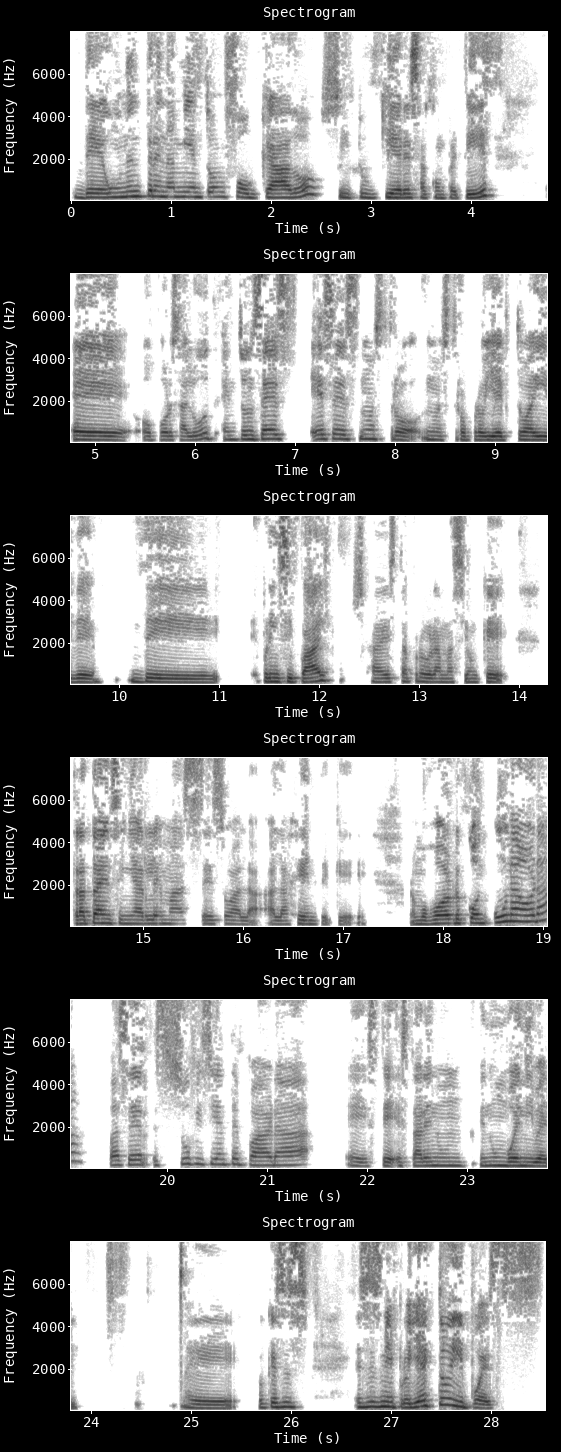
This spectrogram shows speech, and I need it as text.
de un entrenamiento enfocado si tú quieres a competir, eh, o por salud. Entonces, ese es nuestro, nuestro proyecto ahí de, de principal, o sea, esta programación que trata de enseñarle más eso a la, a la gente, que a lo mejor con una hora va a ser suficiente para este, estar en un, en un buen nivel. Eh, porque ese es, ese es mi proyecto y pues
